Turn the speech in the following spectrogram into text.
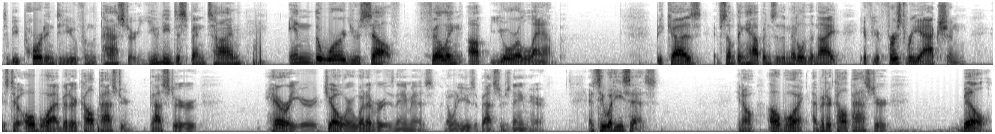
to be poured into you from the pastor. You need to spend time in the Word yourself, filling up your lamp because if something happens in the middle of the night, if your first reaction is to, oh boy, I better call Pastor Pastor Harry or Joe or whatever his name is. I don't want to use a pastor's name here. And see what he says. You know, oh boy, I better call Pastor Bill.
